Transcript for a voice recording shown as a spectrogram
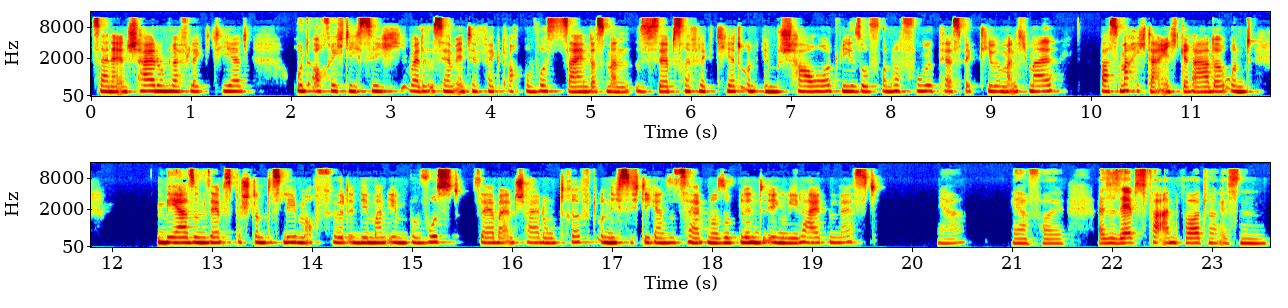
seine Entscheidung reflektiert und auch richtig sich, weil das ist ja im Endeffekt auch Bewusstsein, dass man sich selbst reflektiert und eben schaut, wie so von der Vogelperspektive manchmal, was mache ich da eigentlich gerade und mehr so ein selbstbestimmtes Leben auch führt, indem man eben bewusst selber Entscheidungen trifft und nicht sich die ganze Zeit nur so blind irgendwie leiten lässt. Ja, ja, voll. Also Selbstverantwortung ist ein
